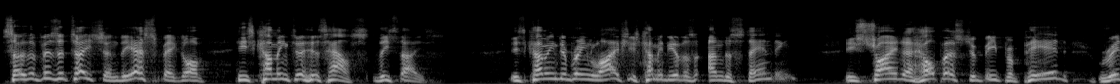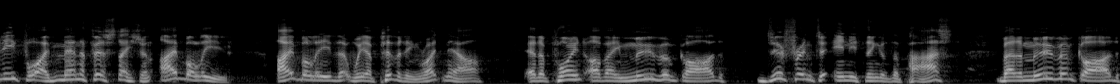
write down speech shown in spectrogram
So, the visitation, the aspect of He's coming to His house these days. He's coming to bring life, He's coming to give us understanding. He's trying to help us to be prepared, ready for a manifestation. I believe, I believe that we are pivoting right now at a point of a move of God different to anything of the past but a move of God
